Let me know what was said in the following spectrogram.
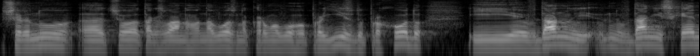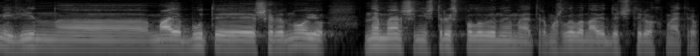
ширину е, цього так званого навозно-кормового проїзду, проходу. І в даній, ну, в даній схемі він е, має бути шириною не менше, ніж 3,5 метри, можливо, навіть до 4 метрів.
